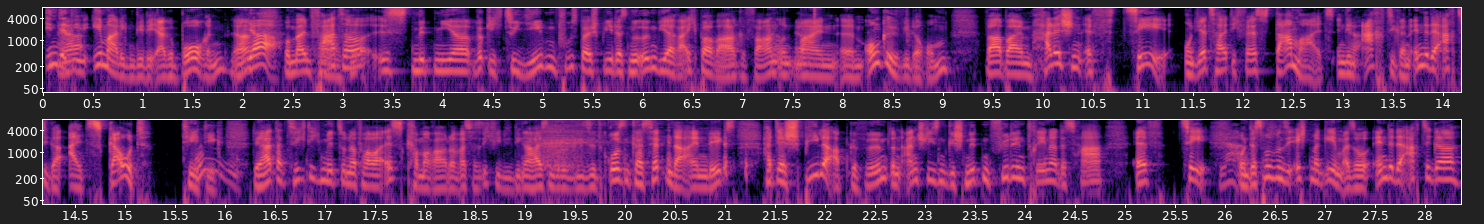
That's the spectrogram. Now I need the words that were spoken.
in der ja. ehemaligen DDR geboren. Ja? ja. Und mein Vater okay. ist mit mir wirklich zu jedem Fußballspiel, das nur irgendwie erreichbar war, gefahren. und mein ähm, Onkel wiederum war beim Hallischen FC. Und jetzt halte ich fest, damals, in den 80ern, Ende der 80er, als Scout tätig. Oh. Der hat tatsächlich mit so einer VHS-Kamera oder was weiß ich, wie die Dinger heißen, wo du diese großen Kassetten da einlegst, hat der Spiele abgefilmt und anschließend geschnitten für den Trainer des HFC. Ja. Und das muss man sich echt mal geben. Also Ende der 80er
